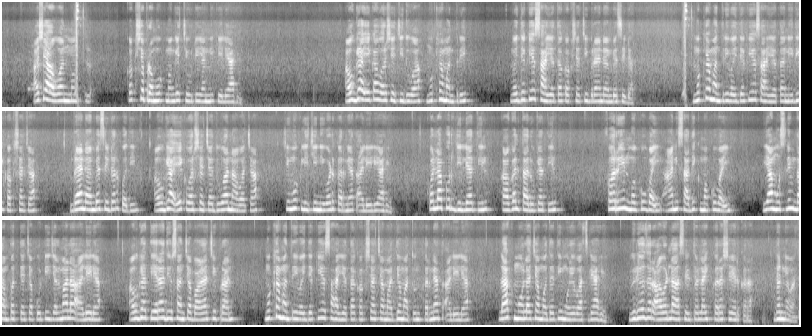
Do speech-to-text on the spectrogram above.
असे आवाहन मग कक्षप्रमुख मंगेश चिवटे यांनी केले आहे. अवघ्या एका वर्षाची दुवा मुख्यमंत्री वैद्यकीय सहाय्यता कक्षाची ब्रँड ॲम्बेसिडर मुख्यमंत्री वैद्यकीय सहाय्यता निधी कक्षाच्या ब्रँड ॲम्बॅसिडरपदी अवघ्या एक वर्षाच्या दुवा नावाच्या चिमुकलीची निवड करण्यात आलेली आहे. कोल्हापूर जिल्ह्यातील कागल तालुक्यातील फरीन मकुबाई आणि सादिक मकुबाई या मुस्लिम दाम्पत्याच्या पोटी जन्माला आलेल्या अवघ्या तेरा दिवसांच्या बाळाचे प्राण मुख्यमंत्री वैद्यकीय सहाय्यता कक्षाच्या माध्यमातून करण्यात आलेल्या लाख मोलाच्या मदतीमुळे वाचले आहे. व्हिडिओ जर आवडला असेल तर लाईक करा शेअर करा. धन्यवाद.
